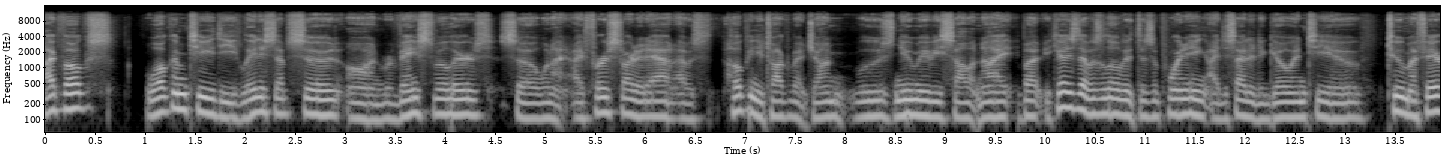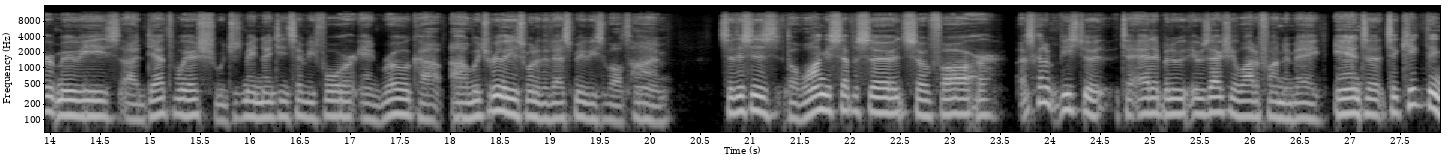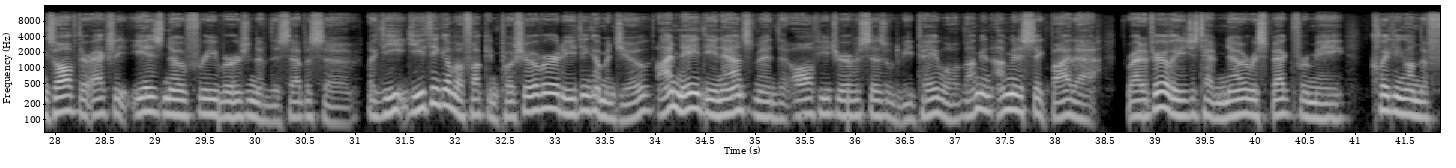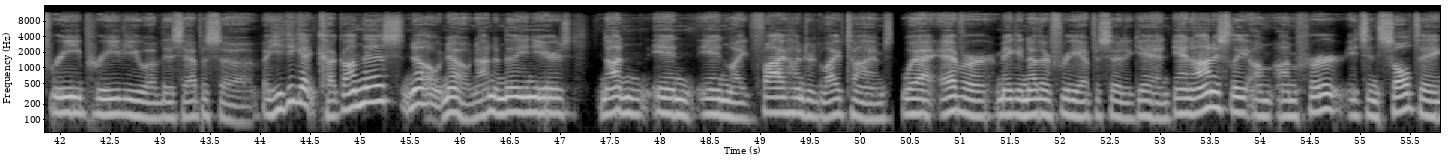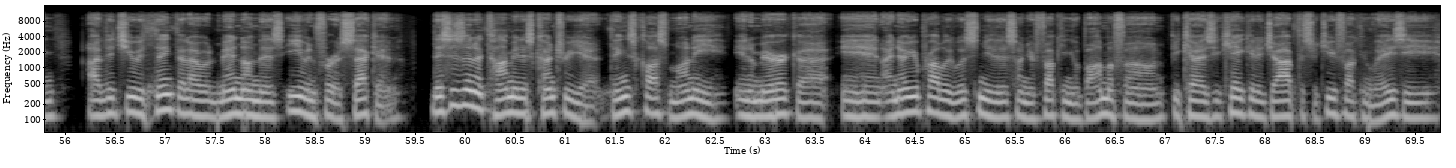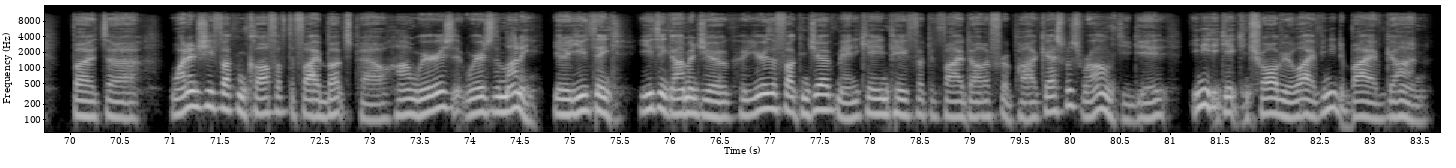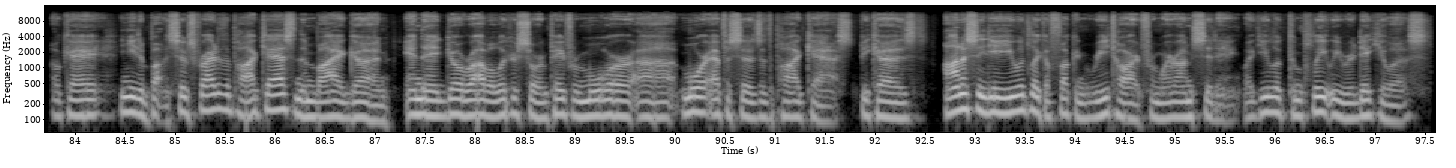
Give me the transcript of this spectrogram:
Hi, folks. Welcome to the latest episode on Revenge Thrillers. So, when I, I, first started out, I was hoping to talk about John Woo's new movie, Silent Night. But because that was a little bit disappointing, I decided to go into two of my favorite movies uh, Death Wish, which was made in 1974, and Robocop, um, which really is one of the best movies of all time. So, this is the longest episode so far. I was kind of beast to, to edit, but it was, actually a lot of fun to make. And to, to kick things off, there actually is no free version of this episode. Like, do you, do you think I'm a fucking pushover? Do you think I'm a joke? I made the announcement that all future episodes would be paywall. I'm gonna, I'm gonna stick by that. Right? Apparently, you just have no respect for me clicking on the free preview of this episode. But you think I'd cuck on this? No, no, not in a million years, not in, in, in like 500 lifetimes will I ever make another free episode again. And honestly, I'm, I'm hurt. It's insulting uh, that you would think that I would mend on this even for a second. This isn't a communist country yet. Things cost money in America. And I know you're probably listening to this on your fucking Obama phone because you can't get a job because you're too fucking lazy. But uh, why don't you fucking cough up the five bucks, pal? Huh? Where is it? Where's the money? You know, you think you think I'm a joke. You're the fucking joke, man. You can't even pay fucking five dollars for a podcast. What's wrong with you, dude? You need to get control of your life. You need to buy a gun. Okay, you need to subscribe to the podcast and then buy a gun, and then go rob a liquor store and pay for more uh, more episodes of the podcast. Because honestly, dude, you look like a fucking retard from where I'm sitting. Like you look completely ridiculous.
